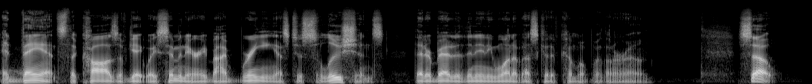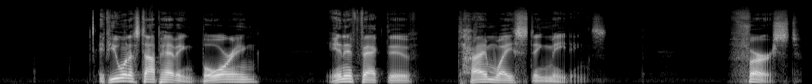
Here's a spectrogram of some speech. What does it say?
advance the cause of Gateway Seminary by bringing us to solutions that are better than any one of us could have come up with on our own. So, if you want to stop having boring, ineffective, time wasting meetings, first,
